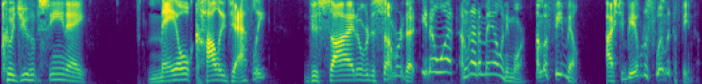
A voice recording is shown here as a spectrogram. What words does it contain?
Could you have seen a male college athlete decide over the summer that, you know what, I'm not a male anymore. I'm a female. I should be able to swim with the females?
